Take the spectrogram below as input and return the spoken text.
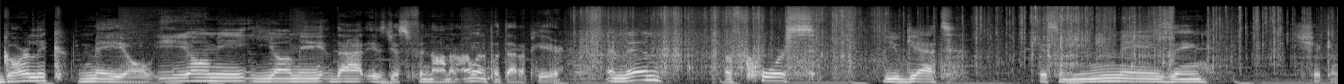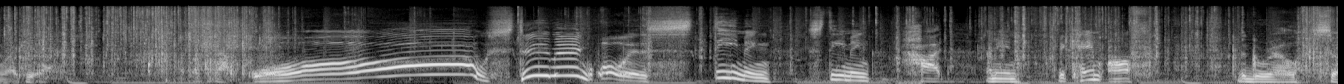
garlic mayo. Yummy, yummy. That is just phenomenal. I'm gonna put that up here. And then, of course, you get this amazing chicken right here. Look at that. Whoa! Oh, steaming! Oh, it is steaming, steaming hot. I mean, it came off the grill, so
